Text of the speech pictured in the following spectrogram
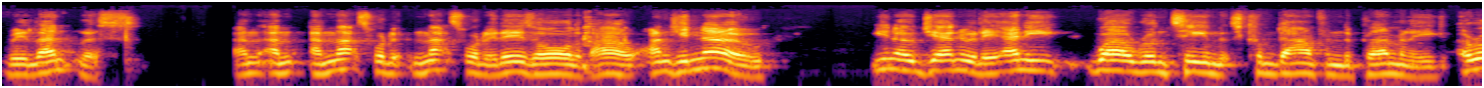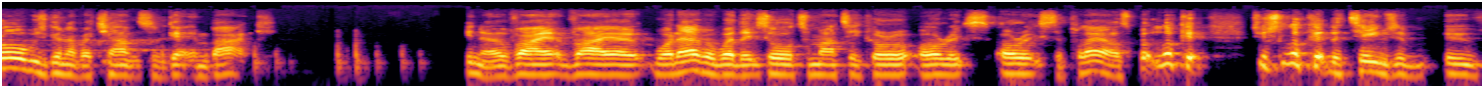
relentless, and and and that's what it, and that's what it is all about. And you know, you know, generally any well run team that's come down from the Premier League are always going to have a chance of getting back you know, via via whatever, whether it's automatic or or it's or it's the playoffs. But look at just look at the teams who've, who've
